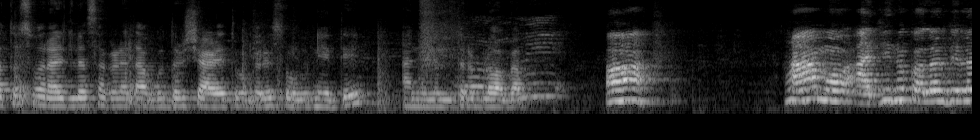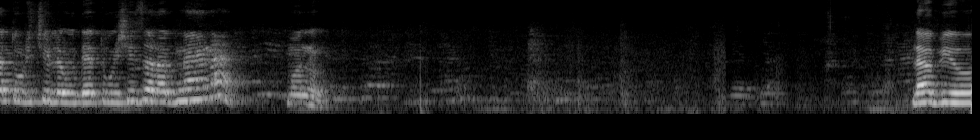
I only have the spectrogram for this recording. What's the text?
आता स्वराजला सगळ्यात अगोदर शाळेत वगैरे सोडून येते आणि नंतर ब्लॉग हां हां मग आजीनं कलर दिला तुळशीला उद्या तुळशीचं लग्न आहे ना म्हणून. लव यू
